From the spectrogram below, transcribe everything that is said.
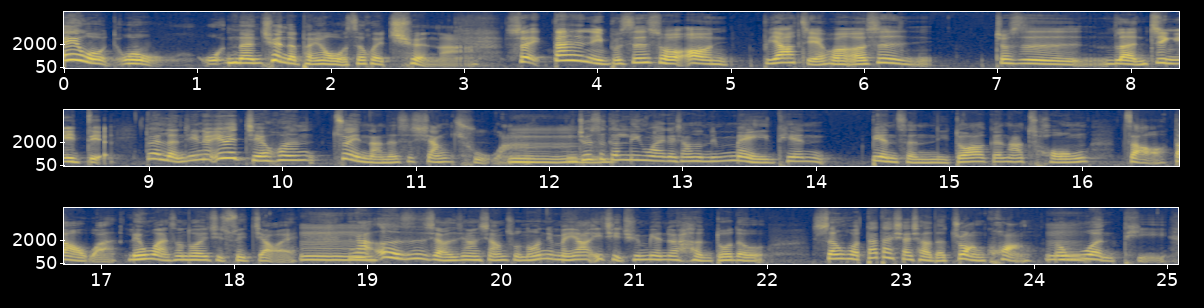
以我我我能劝的朋友，我是会劝啦。所以，但是你不是说哦不要结婚，而是就是冷静一点。对，冷静点，因为结婚最难的是相处啊。嗯，你就是跟另外一个相处，你每天变成你都要跟他从早到晚，连晚上都一起睡觉、欸。哎，嗯，跟他二十四小时这样相处，然后你们要一起去面对很多的。生活大大小小的状况跟问题，嗯、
